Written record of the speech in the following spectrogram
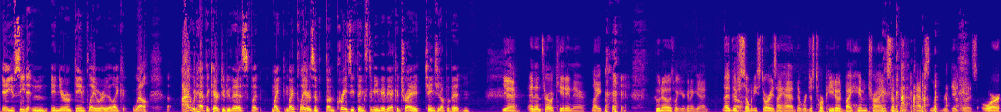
Yeah, you've seen it in, in your gameplay where you're like, well, I would have the character do this, but my my players have done crazy things to me. Maybe I could try change it up a bit. And Yeah, and then throw a kid in there. Like, who knows what you're gonna get? There's Oh. so many stories I had that were just torpedoed by him trying something absolutely ridiculous, or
